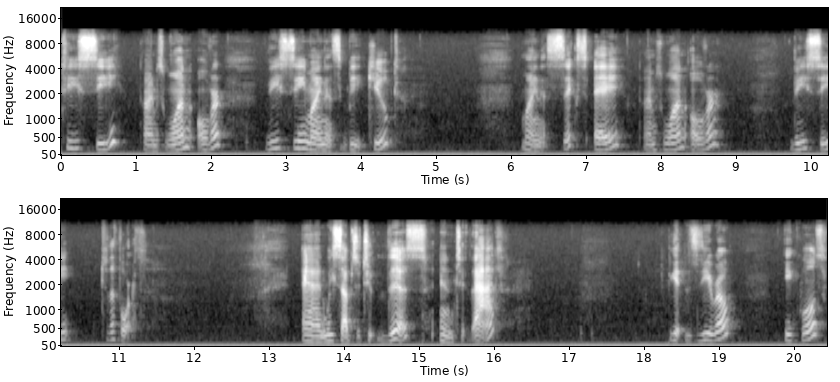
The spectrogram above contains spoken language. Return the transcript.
tc times 1 over vc minus b cubed minus 6a times 1 over vc to the fourth. And we substitute this into that. To get 0 equals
